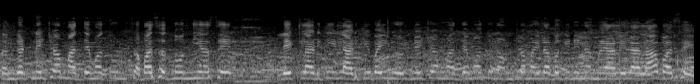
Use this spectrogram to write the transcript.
संघटनेच्या माध्यमातून सभासद नोंदणी असेल लेख लाडकी लाडकी बहीण योजनेच्या माध्यमातून आमच्या महिला भगिनींना मिळालेला लाभ असेल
